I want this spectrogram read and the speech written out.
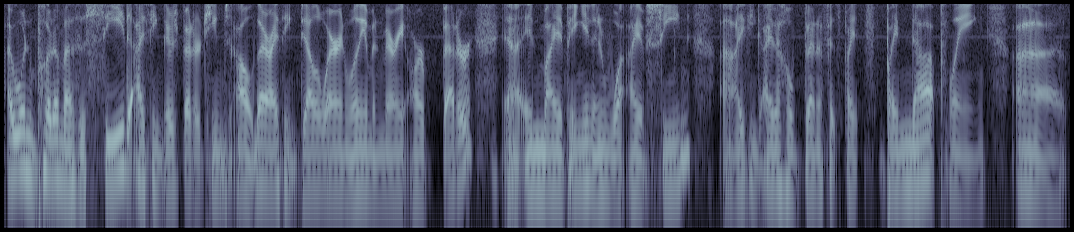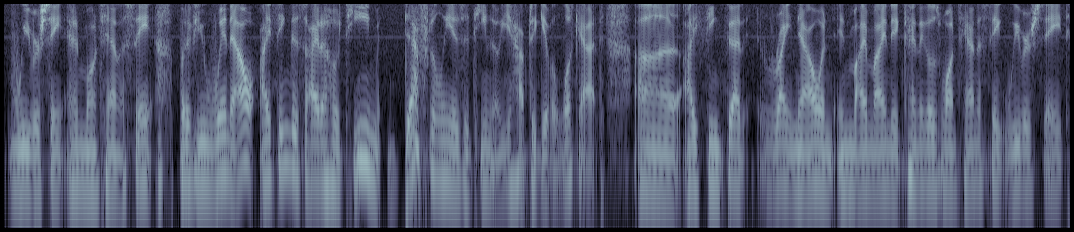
I wouldn't put them as a seed. I think there's better teams out there. I think Delaware and William and Mary are better, uh, in my opinion, and what I have seen. Uh, I think Idaho benefits by by not playing uh, Weber State and Montana State. But if you win out, I think this Idaho team definitely is a team that you have to give a look at. Uh, I think that right now, in, in my mind, it kind of goes Montana State, Weber State,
